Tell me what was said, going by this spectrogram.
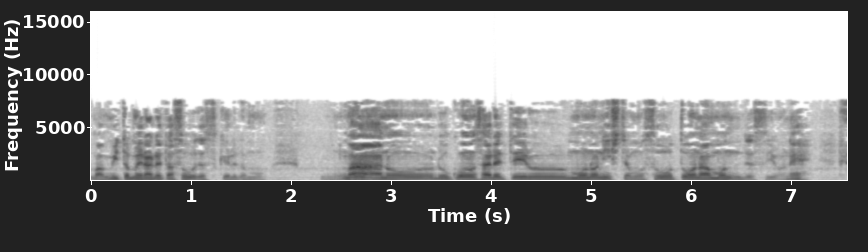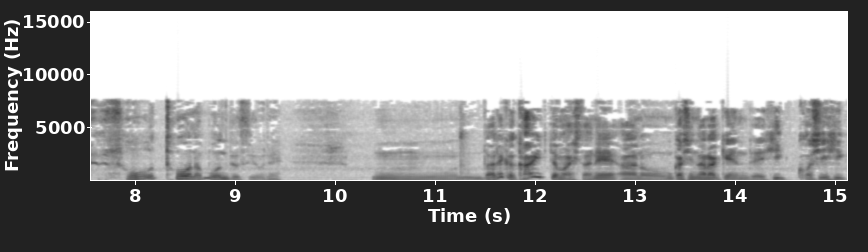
まあ、認められたそうですけれども、まあ、あの、録音されているものにしても相当なもんですよね。相当なもんですよね。うん、誰か書いてましたね。あの、昔奈良県で引っ越し引っ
